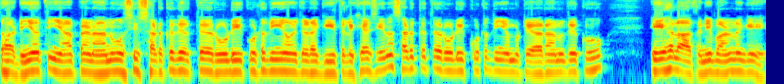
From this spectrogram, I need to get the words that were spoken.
ਤੁਹਾਡੀਆਂ ਧੀਆਂ ਭੈਣਾਂ ਨੂੰ ਅਸੀਂ ਸੜਕ ਦੇ ਉੱਤੇ ਰੋੜੀ ਕੁੱਟਦੀਆਂ ਉਹ ਜਿਹੜਾ ਗੀਤ ਲਿਖਿਆ ਸੀ ਨਾ, ਸੜਕ ਤੇ ਰੋੜੀ ਕੁੱਟਦੀਆਂ ਮੁਟਿਆਰਾਂ ਨੂੰ ਦੇਖੋ, ਇਹ ਹਾਲਾਤ ਨਹੀਂ ਬਣਨਗੇ।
